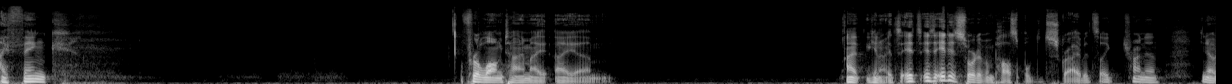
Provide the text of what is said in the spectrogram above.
I think for a long time I I um I, you know, it's, it's it is sort of impossible to describe. It's like trying to, you know,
